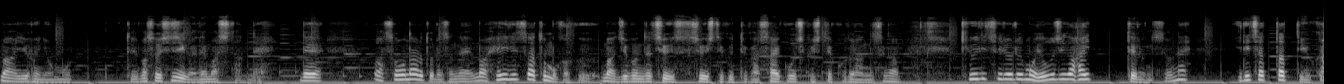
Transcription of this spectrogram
まあ、いうふうに思って、まあ、そういう指示が出ましたんで。で、まあ、そうなるとですね、まあ、平日はともかく、まあ、自分で注意注意していくっていうか再構築していくことなんですが休日いろいろも用事が入ってるんですよね。入れちゃったっていうか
